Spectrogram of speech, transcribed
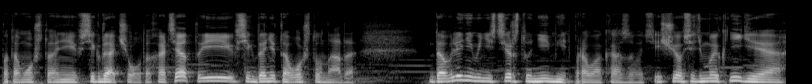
потому что они всегда чего-то хотят и всегда не того, что надо. Давление министерства не имеет права оказывать. Еще в седьмой книге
